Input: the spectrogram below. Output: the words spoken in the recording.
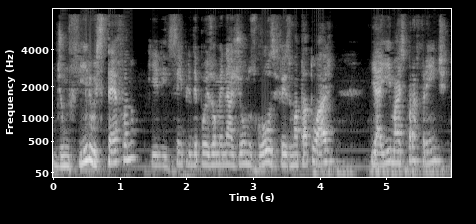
de um filho, o Stefano, que ele sempre depois homenageou nos gols e fez uma tatuagem. E aí, mais pra frente,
